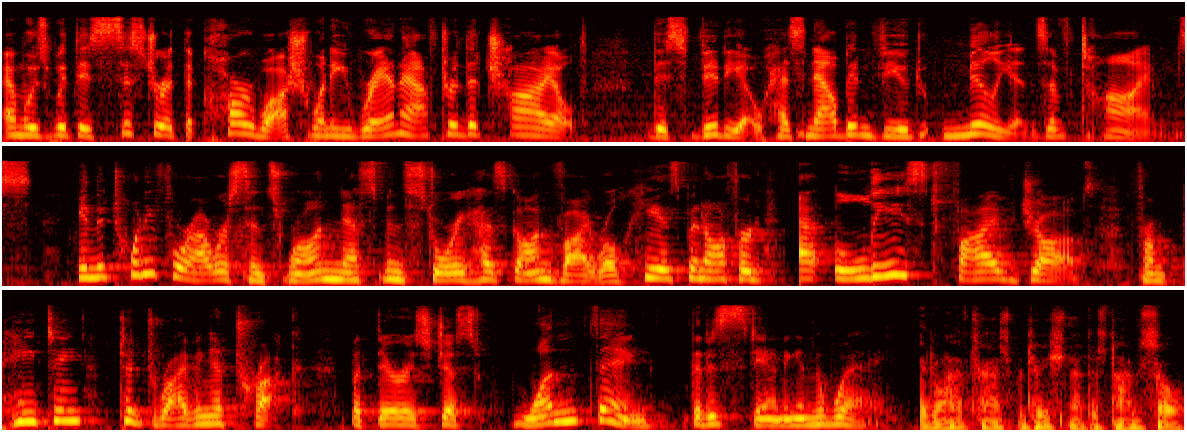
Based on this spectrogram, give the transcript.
and was with his sister at the car wash when he ran after the child. This video has now been viewed millions of times. In the 24 hours since Ron Nessman's story has gone viral, he has been offered at least five jobs, from painting to driving a truck. But there is just one thing that is standing in the way. I don't have transportation at this time. So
